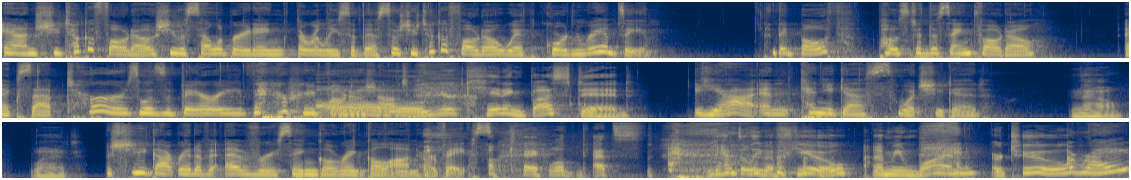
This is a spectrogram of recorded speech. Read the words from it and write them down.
And she took a photo. She was celebrating the release of this. So she took a photo with Gordon Ramsay. They both posted the same photo, except hers was very, very photoshopped. Oh, you're kidding. Busted. Yeah. And can you guess what she did? No. What? She got rid of every single wrinkle on her face. Okay, well, that's you have to leave a few. I mean, one or two. Right?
